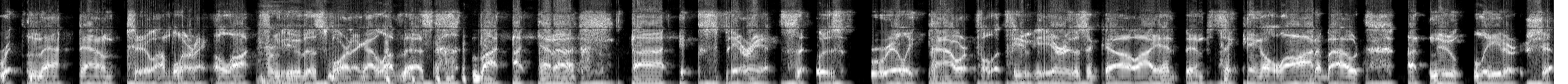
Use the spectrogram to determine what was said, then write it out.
written that down too. I'm learning a lot from you this morning. I love this. But i had a uh, experience that was really powerful a few years ago. I had been thinking a lot about a new leadership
